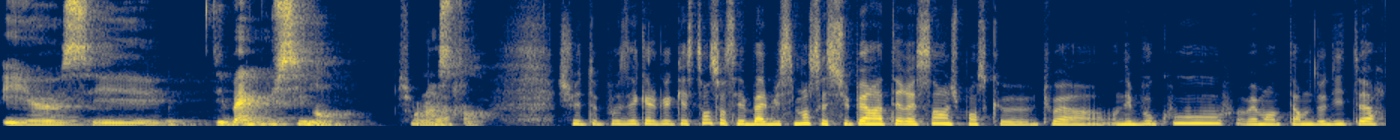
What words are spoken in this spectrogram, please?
Et euh, c'est des balbutiements pour l'instant. Je vais te poser quelques questions sur ces balbutiements. C'est super intéressant. Je pense que, tu vois, on est beaucoup, même en termes d'auditeurs,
